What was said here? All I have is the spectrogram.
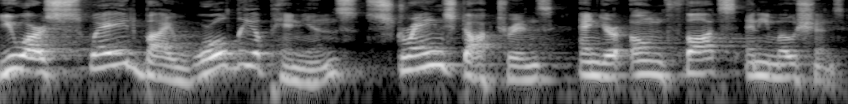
you are swayed by worldly opinions, strange doctrines, and your own thoughts and emotions.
